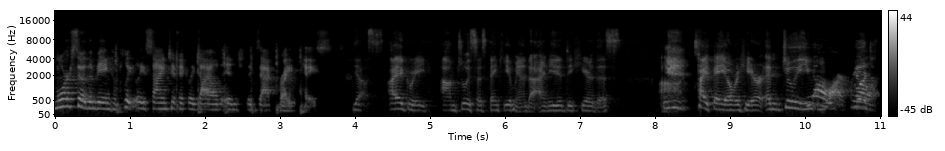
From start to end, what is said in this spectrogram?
more so than being completely scientifically dialed into the exact right pace yes i agree um, julie says thank you amanda i needed to hear this um, type a over here. And julie you, all are, we are just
